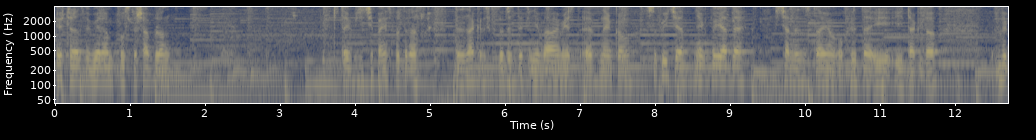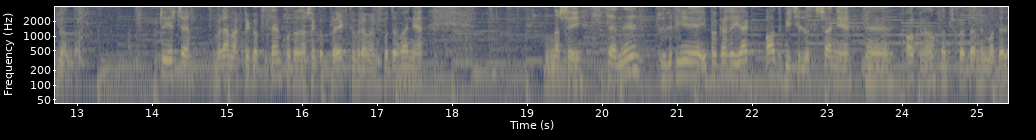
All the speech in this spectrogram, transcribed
Jeszcze raz wybieram pusty szablon. Tutaj widzicie Państwo teraz ten zakres, który zdefiniowałem jest wnęką w suficie. Jak wyjadę, ściany zostają ukryte i, i tak to wygląda. Tu jeszcze w ramach tego wstępu do naszego projektu, w ramach budowania naszej sceny. Zdefiniuję i pokażę, jak odbić lustrzanie e, okno, na przykład dany model.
